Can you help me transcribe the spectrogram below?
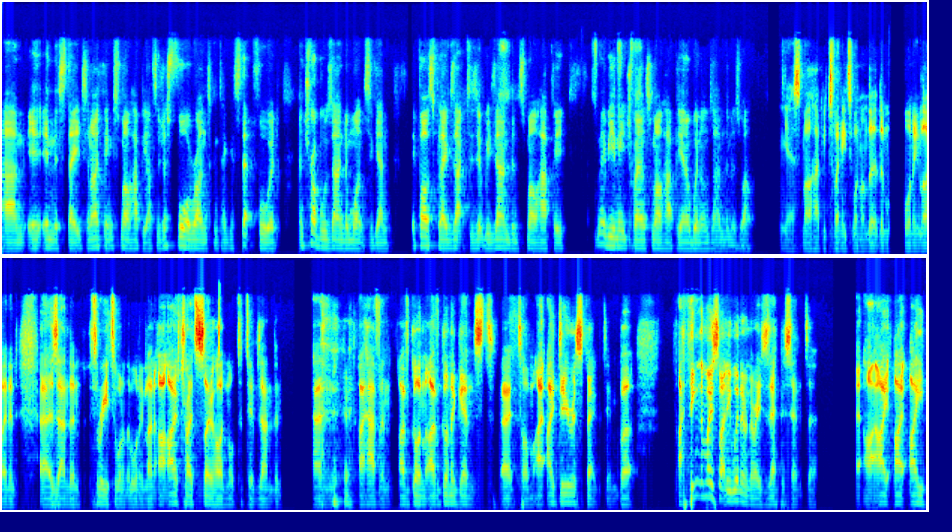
um, in, in, the States. And I think Smile Happy, after just four runs, can take a step forward and trouble Zandon once again. If I was to play exact as it would be Zandon, Smile Happy, maybe in each way on Smile Happy and a win on Zandon as well. Yeah, Smile Happy 20 to 1 on the, the morning line and uh, Zandon 3 to 1 on the morning line. I, have tried so hard not to tip Zandon and I haven't. I've gone. I've gone against uh, Tom. I, I, do respect him, but I think the most likely winner in the race is Epicenter. I, I, I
